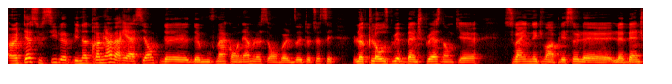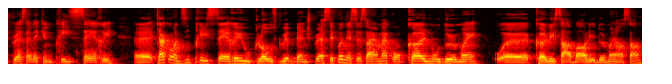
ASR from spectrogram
un test aussi là, puis notre première variation de, de mouvement qu'on aime là, on va le dire tout de suite, c'est le close grip bench press. Donc euh, souvent il y en a qui vont appeler ça le, le bench press avec une prise serrée. Euh, quand on dit prise serrée ou close grip bench press, c'est pas nécessairement qu'on colle nos deux mains euh, coller sa barre les deux mains ensemble.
